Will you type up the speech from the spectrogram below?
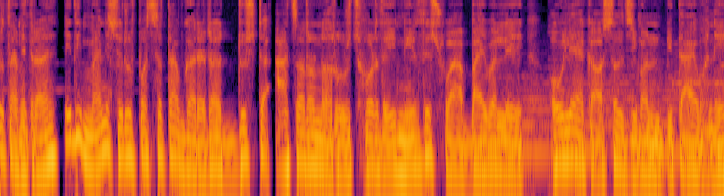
श्रोता मित्र यदि मानिसहरू पश्चाताप गरेर दुष्ट आचरणहरू छोड्दै निर्देश वा बाइबलले औल्याएका असल जीवन बितायो भने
